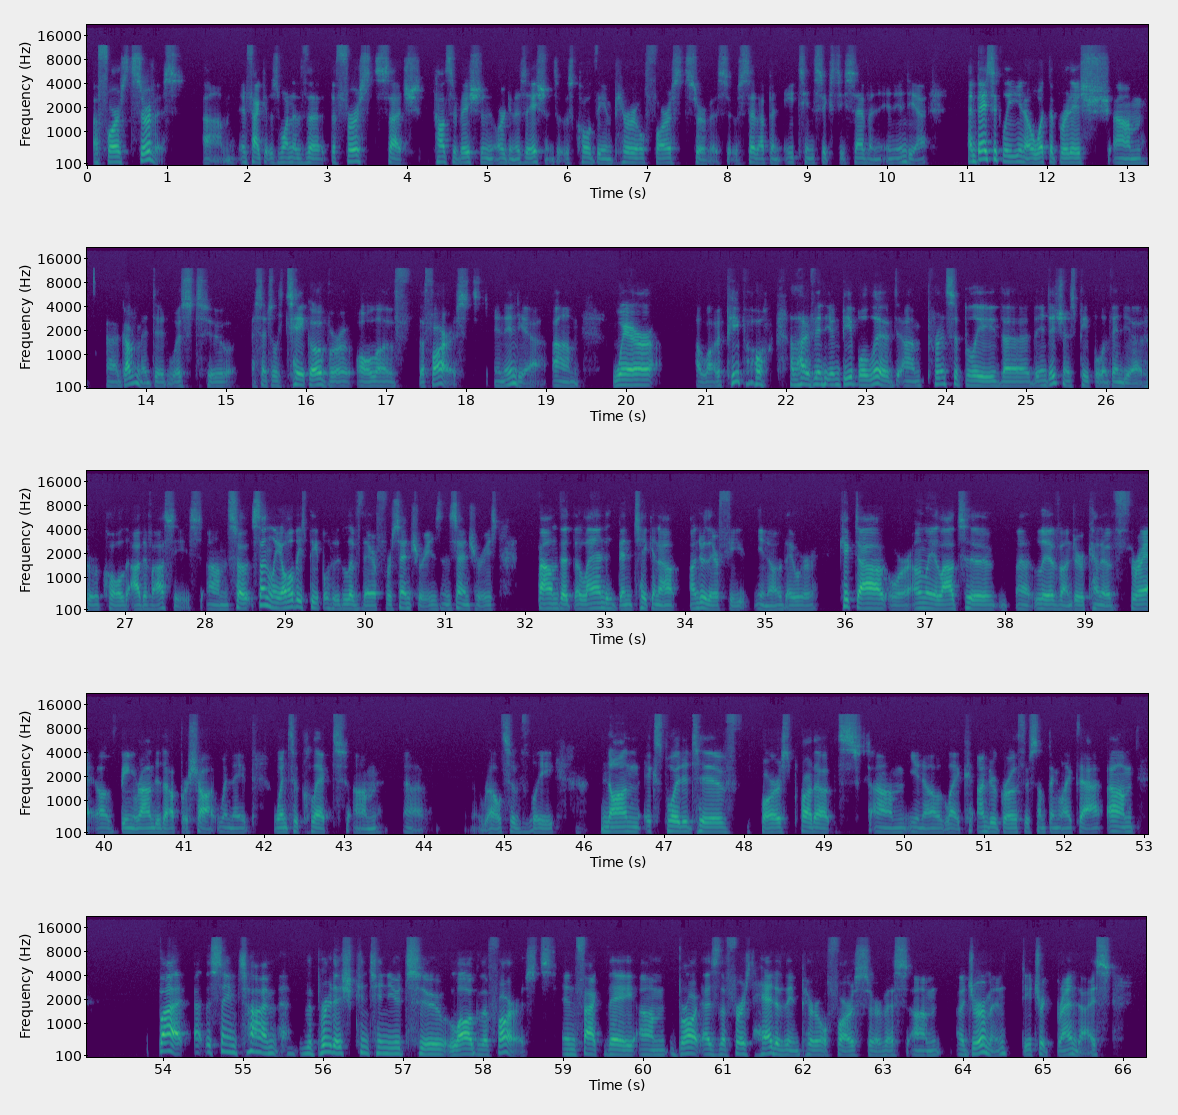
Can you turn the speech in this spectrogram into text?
a forest service. Um, in fact, it was one of the, the first such conservation organizations. It was called the Imperial Forest Service. It was set up in 1867 in India. And basically, you know, what the British um, uh, government did was to essentially take over all of the forests in India, um, where a lot of people, a lot of Indian people lived, um, principally the, the indigenous people of India who were called Adivasis. Um, so suddenly all these people who'd lived there for centuries and centuries found that the land had been taken out under their feet. You know, they were kicked out or only allowed to uh, live under kind of threat of being rounded up or shot when they went to collect um, uh, relatively non-exploitative forest products, um, you know, like undergrowth or something like that. Um, but at the same time, the British continued to log the forests. In fact, they um, brought as the first head of the Imperial Forest Service um, a German, Dietrich Brandis,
